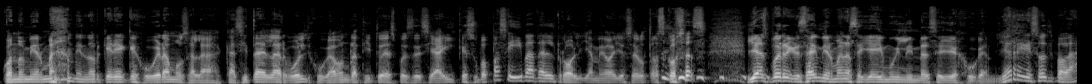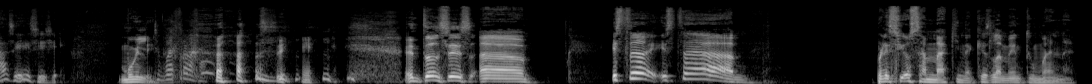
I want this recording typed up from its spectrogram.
cuando mi hermana menor quería que jugáramos a la casita del árbol, jugaba un ratito y después decía, ay, que su papá se iba a dar el rol y ya me iba yo a hacer otras cosas. y después regresaba y mi hermana seguía ahí muy linda, seguía jugando. Ya regresó el papá, ah, sí, sí, sí. Muy lindo. fue a trabajar. sí. Entonces, ah, esta, esta preciosa máquina que es la mente humana,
